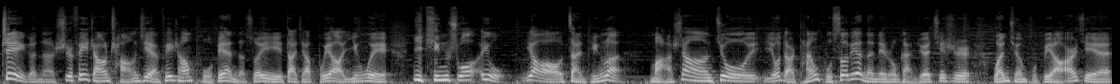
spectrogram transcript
这个呢是非常常见、非常普遍的，所以大家不要因为一听说“哎呦要暂停了”，马上就有点谈虎色变的那种感觉，其实完全不必要。而且，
